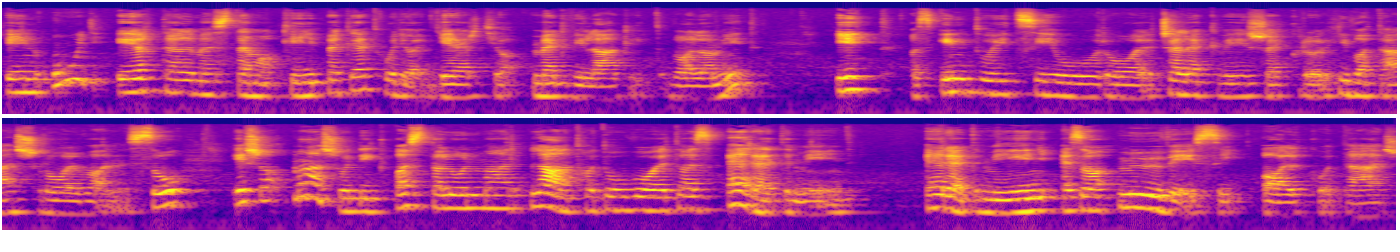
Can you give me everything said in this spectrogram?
Én úgy értelmeztem a képeket, hogy a gyertya megvilágít valamit, itt az intuícióról, cselekvésekről, hivatásról van szó, és a második asztalon már látható volt az eredmény. Eredmény, ez a művészi alkotás.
